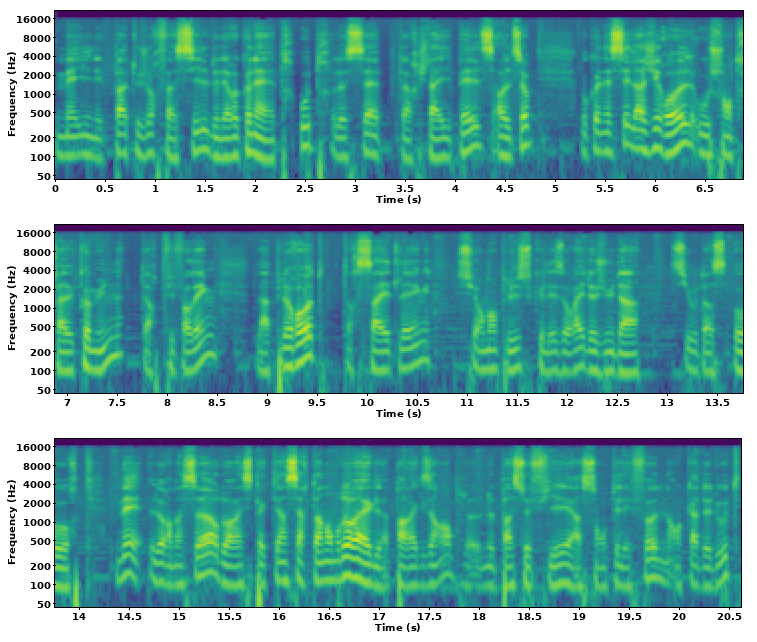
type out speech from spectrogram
mais il n'est pas toujours facile de les reconnaître. Outre le Scepter Steipels, also, vous connaissez la girole ou chanterelle commune, der Pfifferling, la pleurote, der Seitling, sûrement plus que les oreilles de Judas, Siudas Or. Mais le ramasseur doit respecter un certain nombre de règles. Par exemple, ne pas se fier à son téléphone en cas de doute.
